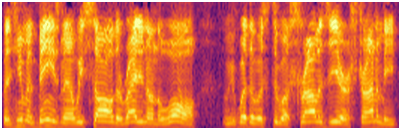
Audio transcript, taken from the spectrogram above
But human beings, man, we saw the writing on the wall, whether it was through astrology or astronomy,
